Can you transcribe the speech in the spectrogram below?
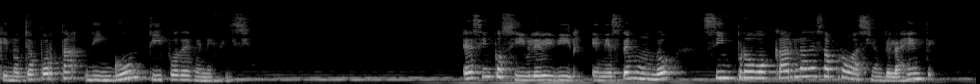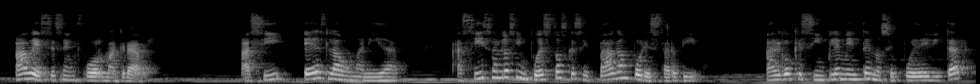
que no te aporta ningún tipo de beneficio. Es imposible vivir en este mundo sin provocar la desaprobación de la gente, a veces en forma grave. Así es la humanidad, así son los impuestos que se pagan por estar vivo, algo que simplemente no se puede evitar.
